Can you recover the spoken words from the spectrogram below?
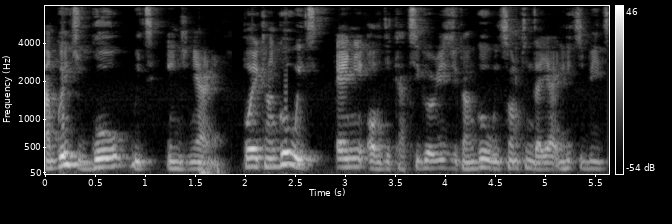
I'm going to go with engineering, but you can go with any of the categories. You can go with something that you're a little bit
